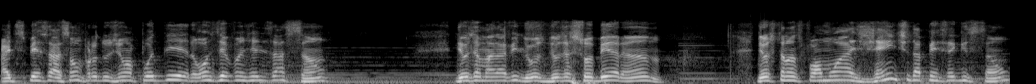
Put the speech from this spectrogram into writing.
A dispersação produziu uma poderosa evangelização. Deus é maravilhoso, Deus é soberano. Deus transforma o agente da perseguição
